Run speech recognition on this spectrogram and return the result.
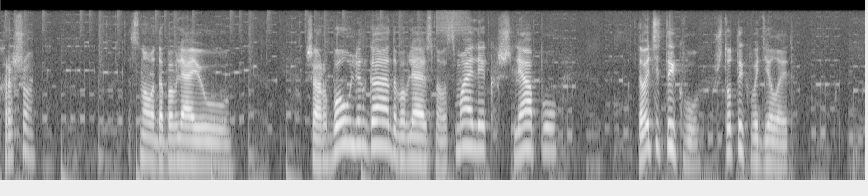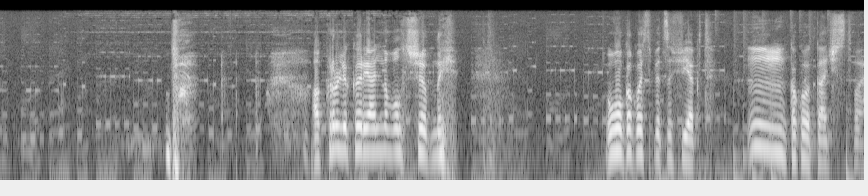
Хорошо. Снова добавляю шар боулинга, добавляю снова смайлик, шляпу, Давайте тыкву. Что тыква делает? А кролика реально волшебный. О, какой спецэффект. Ммм, какое качество.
